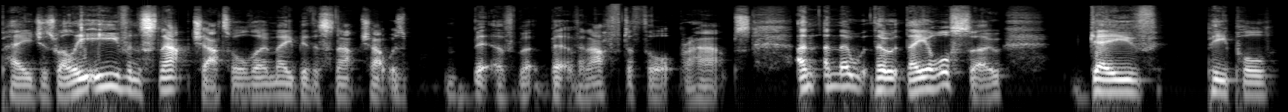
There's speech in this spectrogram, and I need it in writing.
page as well. Even Snapchat, although maybe the Snapchat was bit of a bit of an afterthought, perhaps. And and they, they, they also gave people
